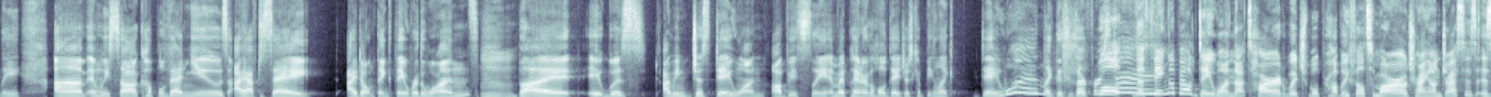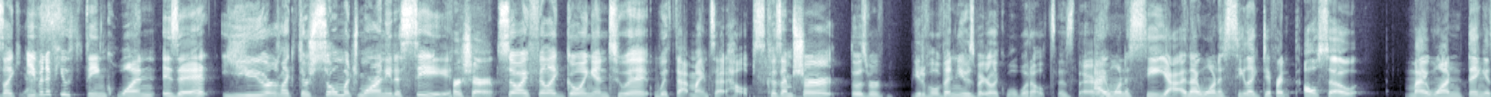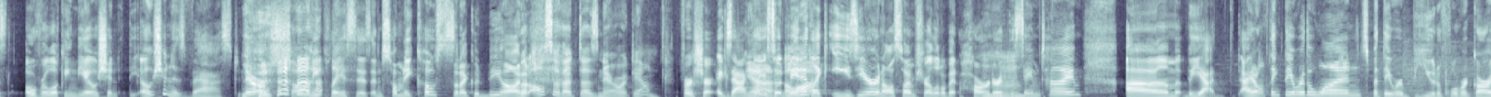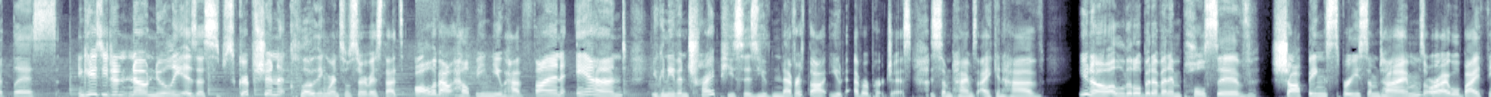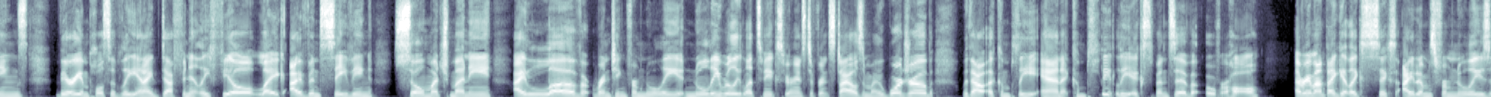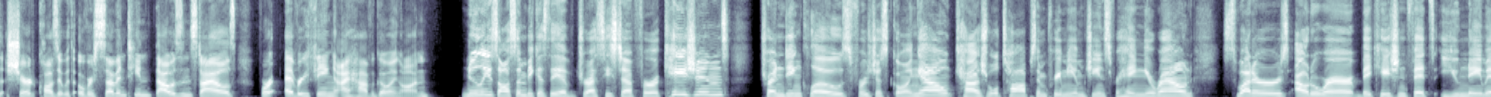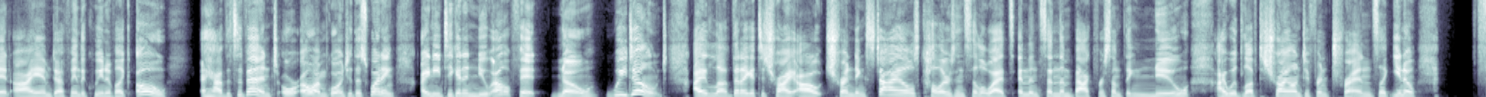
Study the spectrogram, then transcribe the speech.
Um, and we saw a couple venues. I have to say, I don't think they were the ones, Mm. but it was. I mean, just day one, obviously. And my planner the whole day just kept being like, "Day one, like this is our first well, day." the thing about day one that's hard, which we'll probably feel tomorrow trying on dresses, is like even if you think one is it, you're like, there's so much more I need to see. for sure. So I feel like going into it with that mindset helps because I'm sure those were beautiful venues, but you're like, well, what else is there? I want to see, yeah, and I want to see like different. Also, my one thing is overlooking the ocean. The ocean is vast. There are so many places and so many coasts that I could be on. but also that does narrow it down. For sure, exactly. Yeah, so it made lot. Mm-hmm. it like easier and also I'm sure a little bit harder at the same time. Um, but yeah, I don't think they were the ones, but they were beautiful regardless. In case you didn't know, Nuuly is a subscription clothing rental service that's all about helping you have fun and you can even try pieces you've never thought you'd ever purchase. Sometimes I can have, you know, a little bit of an impulsive shopping spree sometimes, or I will buy things very impulsively. And I definitely feel like I've been saving so much money. I love renting from Nuuly. Nuuly really lets me experience different styles in my wardrobe without a complete and completely expensive overhaul. Every month, I get like six items from Nuuly's shared closet with over 17,000 styles for everything I have going on. Nuuly is awesome because they have dressy stuff for occasions, trending clothes for just going out, casual tops and premium jeans for hanging around, sweaters, outerwear, vacation fits, you name it. I am definitely the queen of like, oh, I have this event, or oh, I'm going to this wedding. I need to get a new outfit. No, we don't. I love that I get to try out trending styles, colors, and silhouettes and then send them back for something new. I would love to try on different trends, like, you know,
